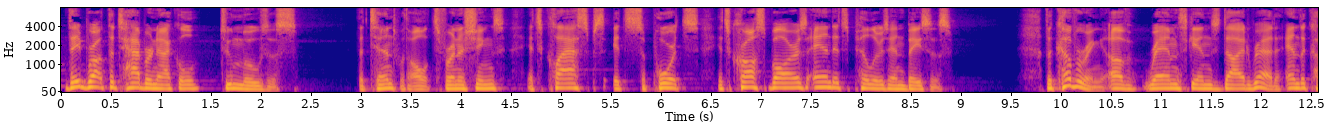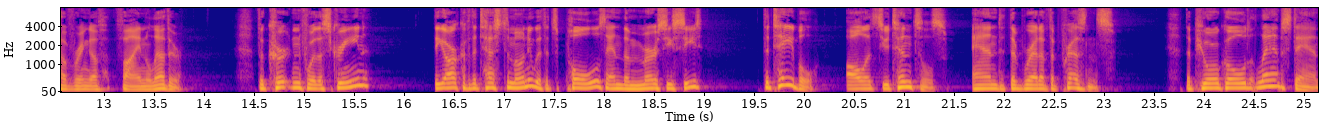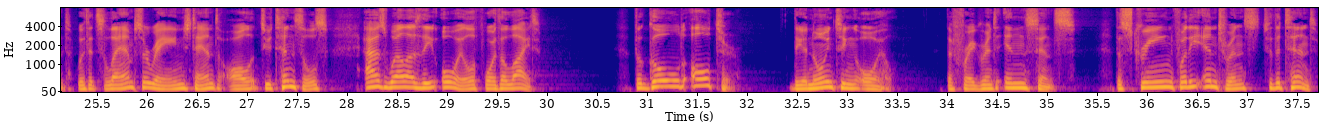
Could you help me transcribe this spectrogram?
They brought the tabernacle to Moses. The tent with all its furnishings, its clasps, its supports, its crossbars, and its pillars and bases. The covering of ram skins dyed red, and the covering of fine leather. The curtain for the screen, the ark of the testimony with its poles and the mercy seat, the table, all its utensils, and the bread of the presence. The pure gold lampstand with its lamps arranged and all its utensils, as well as the oil for the light the gold altar, the anointing oil, the fragrant incense, the screen for the entrance to the tent,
